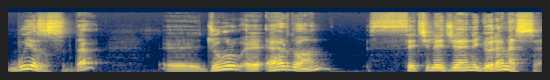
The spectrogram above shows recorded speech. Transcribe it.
bu yazısında e, Cumhur e, Erdoğan seçileceğini göremezse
